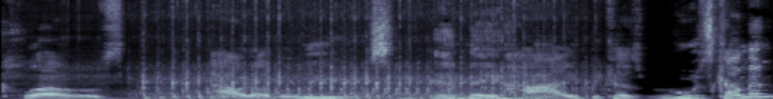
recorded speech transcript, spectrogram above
clothes out of leaves and they hide because who's coming?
